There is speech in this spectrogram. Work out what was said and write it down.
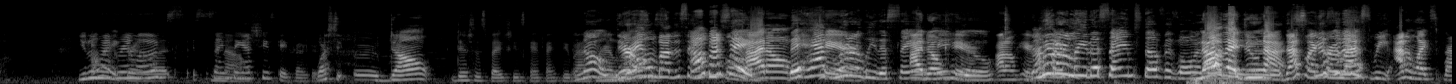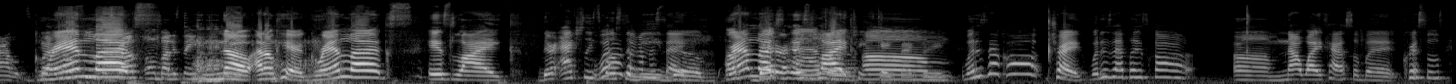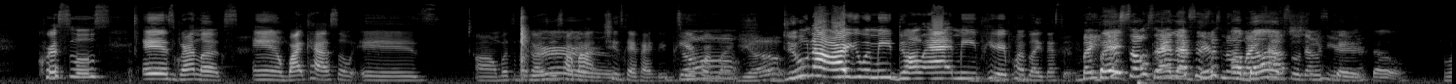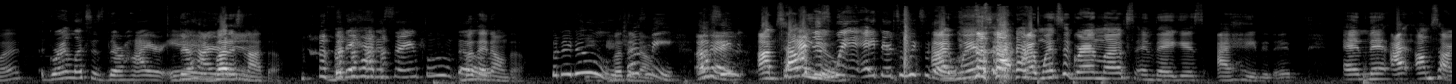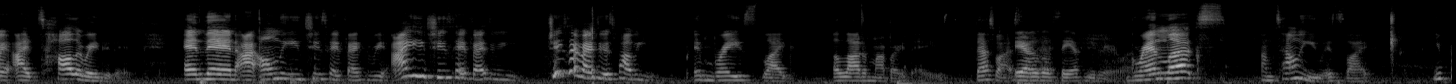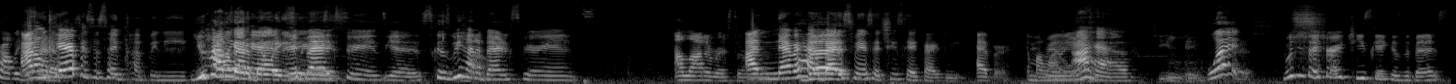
You don't like, Grand, Lux? It's the same No. thing as Cheesecake Factory. Watch uh, it. Don't disrespect Cheesecake Factory. by No, Grand They're Lux. Owned by the same I was about to say I don't care. They have care. literally the same I don't menu. care. I don't care. That's Literally the same stuff is on. No, they menu. do not. That's like her Isn't it? last week. I don't like Sprouts. Grand Sprouts Lux- owned by the same people. No, I don't care. Grand Lux is like They're actually supposed was to be gonna say? the Grand Lux is like um what is that called? Trey, what is that place called? Um not White Castle but Krystals. Krystals is Grand Lux and White Castle is um what the fuck I was just talking about? Cheesecake Factory. Period point blank. Yup. Do not argue with me. Don't at me. Period point blank. That's it. But, But it's so sad that there's no White Castle down here. Though What? Grand Lux is their higher end. They're higher But it's not though. But they had the same food though. But they don't though. But they do. But they Trust don't. me. I've Okay. seen- I'm telling you. I just you. went and ate there two weeks ago. I went to I went to Grand Lux in Vegas. I hated it, and then I I'm sorry I tolerated it, and then I only eat Cheesecake Factory. I eat Cheesecake Factory. Cheesecake Factory has probably embraced like a lot of my birthdays. That's why I say yeah, I was that. gonna say I've eaten there. a lot. Grand Lux. I'm telling you, it's like You probably. I don't had a- care if it's the same company. You I probably don't had a bad what it A is. bad experience, yes. Because we had a bad experience. A lot of restaurants. I've never had a bad experience at Cheesecake Factory ever in my Really? life. I have. Cheesecake. What? What'd you say, Trey? Cheesecake is the best.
